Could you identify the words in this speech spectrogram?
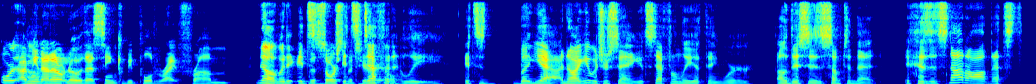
Or I mean, I Um, don't know if that scene could be pulled right from. No, but it's The source It's material. definitely it's. But yeah, no, I get what you're saying. It's definitely a thing where oh, this is something that because it's not all. That's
